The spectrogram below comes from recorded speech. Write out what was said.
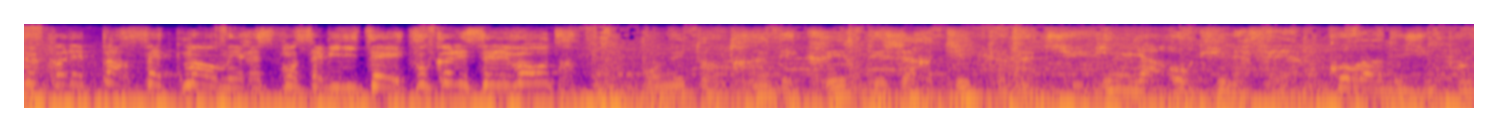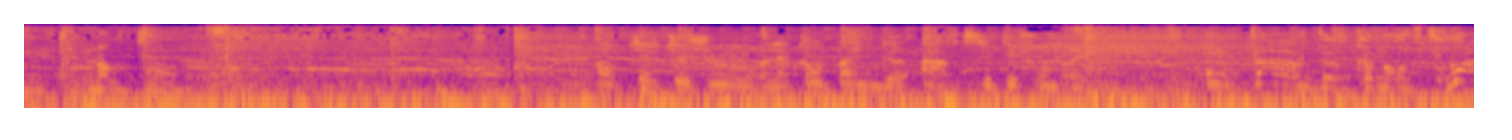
Je connais parfaitement mes responsabilités. Vous connaissez les vôtres On est en train d'écrire des articles là-dessus. Il n'y a aucune affaire. Coureur de jupons, menteur. En quelques jours, la campagne de Hart s'est effondrée. On parle de comment toi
